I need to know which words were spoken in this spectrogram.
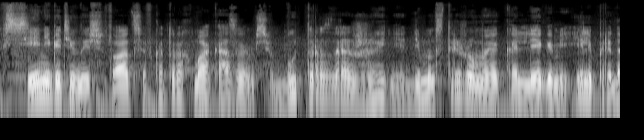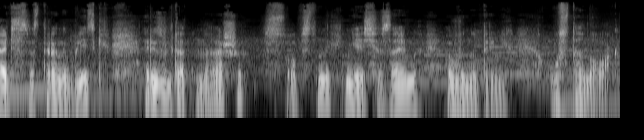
Все негативные ситуации, в которых мы оказываемся, будь то раздражение, демонстрируемое коллегами или предательство со стороны близких, результат наших собственных неосязаемых внутренних установок.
